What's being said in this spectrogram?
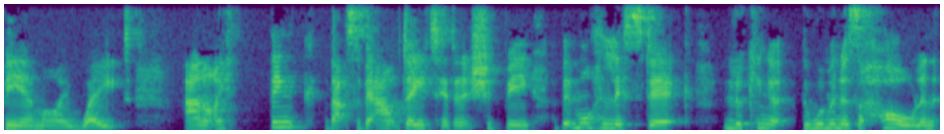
BMI, weight. And I think that's a bit outdated and it should be a bit more holistic, looking at the woman as a whole and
